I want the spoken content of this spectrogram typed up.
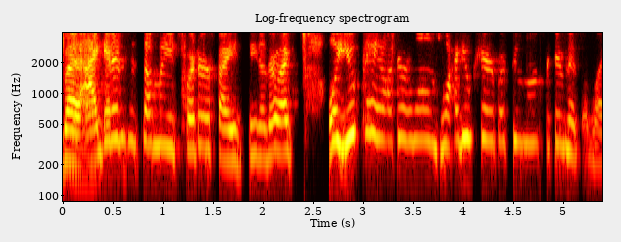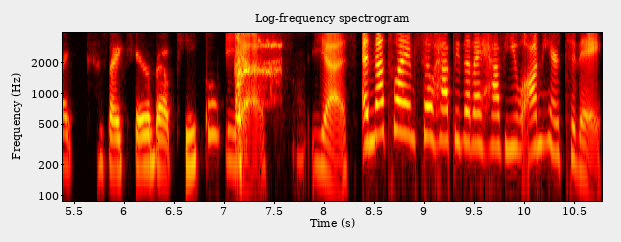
But yes. I get into so many Twitter fights, you know, they're like, well, you paid off your loans. Why do you care about student loan forgiveness? I'm like, because I care about people. Yes. Yes. And that's why I'm so happy that I have you on here today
